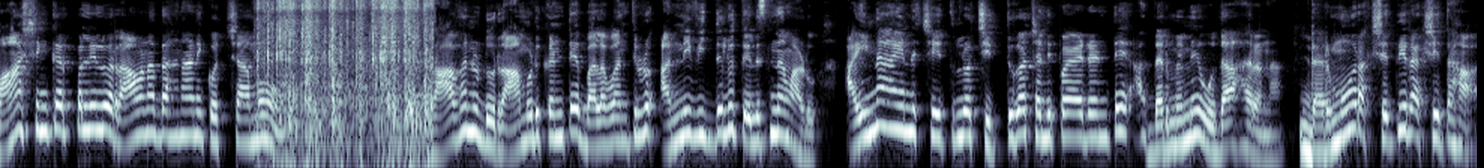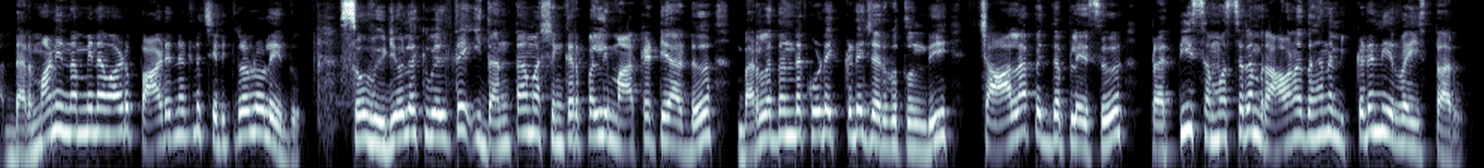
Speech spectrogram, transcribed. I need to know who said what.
Speaker 1: మా శంకర్పల్లిలో రావణ దహనానికి వచ్చాము. రావణుడు రాముడి కంటే బలవంతుడు అన్ని విద్యలు తెలిసినవాడు. అయినా ఆయన చేతుల్లో చిత్తుగా చనిపోయాడంటే అధర్మమే ఉదాహరణ. ధర్మో రక్షతి రక్షిత. ధర్మాన్ని నమ్మినవాడు పాడినట్లు చరిత్రలో లేదు. సో వీడియోలోకి వెళ్తే ఇదంతా మా శంకర్పల్లి మార్కెట్ యార్డ్. బర్లదండ కూడా ఇక్కడే జరుగుతుంది. చాలా పెద్ద ప్లేస్. ప్రతి సంవత్సరం రావణ దహనం ఇక్కడే నిర్వహిస్తారు.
